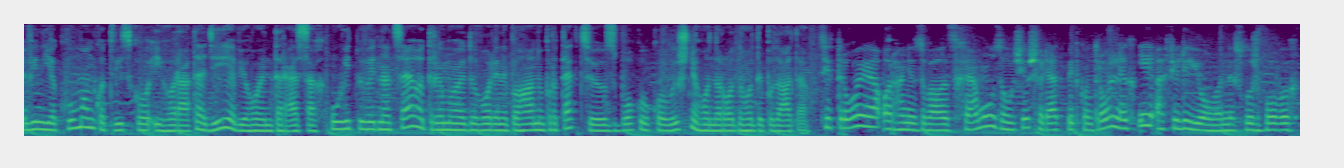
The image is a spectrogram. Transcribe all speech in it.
він є кумом Котвіцького Ігора та діє в його інтересах. У відповідь на це отримує доволі непогану протекцію з боку колишнього народного депутата. Ці троє організували схему, залучивши ряд підконтрольних і афілійованих службових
